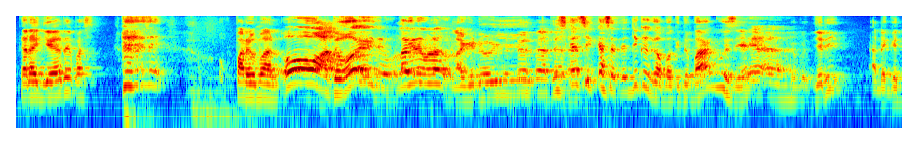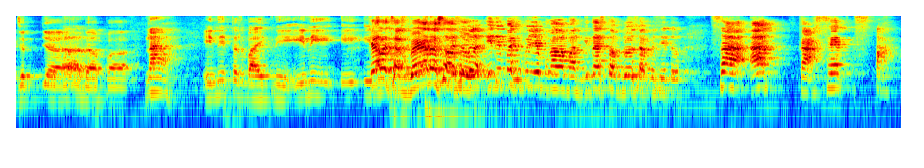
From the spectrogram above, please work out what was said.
kadang jahil teh pas Paruman, oh atuh, oi, lagi lagi lagi doi. Terus kan si kasetnya juga gak begitu bagus ya. Iya. Jadi ada gadgetnya, Eh. ada apa. Nah, ini terbaik nih. Ini ini Chan, beres satu. Ini pasti punya pengalaman. Kita stop dulu sampai situ. Saat kaset stuck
